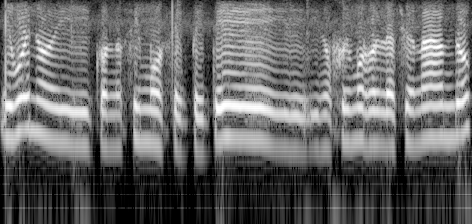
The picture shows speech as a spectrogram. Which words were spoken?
y, bueno, y conocimos el PT y, nos fuimos relacionando.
